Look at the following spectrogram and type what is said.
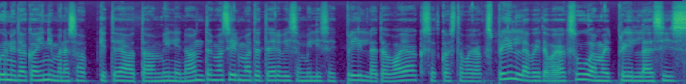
kui nüüd aga inimene saabki teada, milline on tema silmade tervis ja milliseid prille ta vajaks, et kas ta vajaks prille või ta vajaks uuemaid prille, siis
